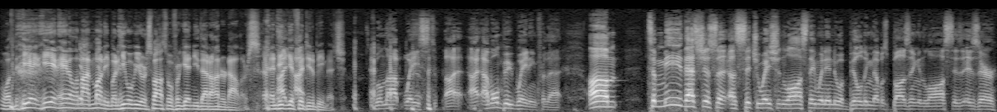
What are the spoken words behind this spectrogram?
Well, he ain't he ain't handling my money, but he will be responsible for getting you that hundred dollars, and he I- can get I- fifty to be Mitch. Will not waste. I, I, won't be waiting for that. Um, to me, that's just a, a situation lost. They went into a building that was buzzing and lost. Is, is there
